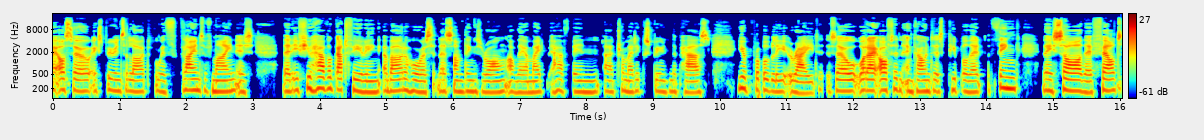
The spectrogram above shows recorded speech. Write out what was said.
I also experience a lot with clients of mine, is that if you have a gut feeling about a horse that something's wrong or there might have been a traumatic experience in the past, you're probably right. So, what I often encounter is people that think they saw, they felt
